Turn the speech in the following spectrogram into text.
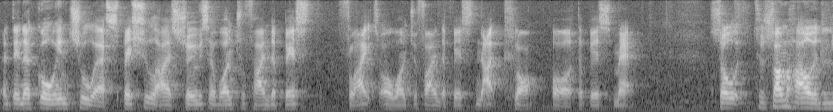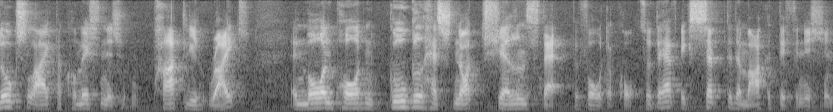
and then I go into a specialized service. I want to find the best flight, or want to find the best nightclub, or the best map. So to somehow it looks like the commission is partly right, and more important, Google has not challenged that before the court. So they have accepted the market definition.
